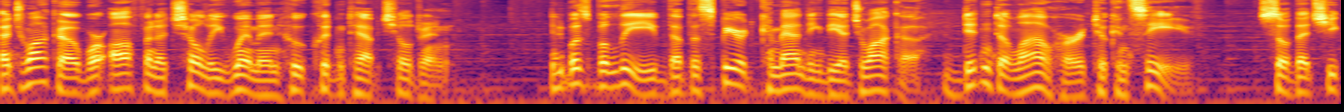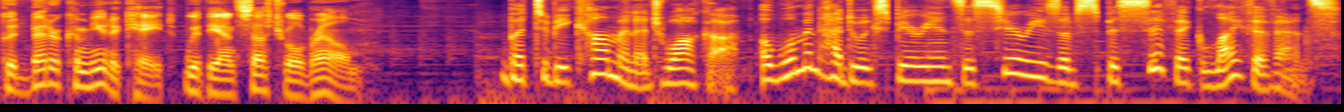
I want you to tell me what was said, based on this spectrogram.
Ajwaka were often Acholi women who couldn't have children. It was believed that the spirit commanding the Ajwaka didn't allow her to conceive, so that she could better communicate with the ancestral realm. But to become an Ajwaka, a woman had to experience a series of specific life events.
